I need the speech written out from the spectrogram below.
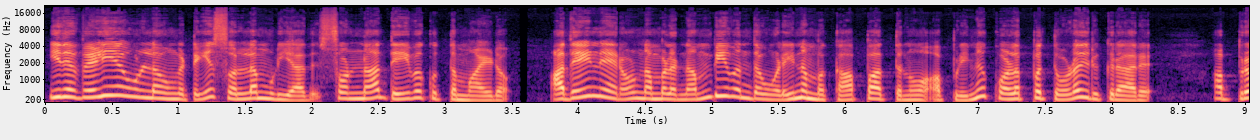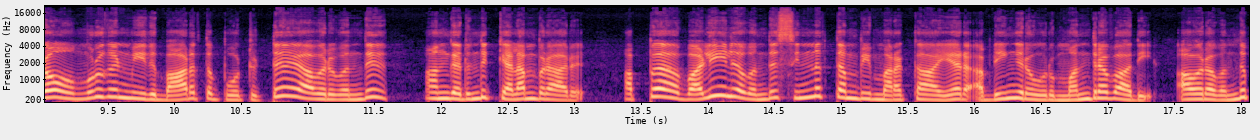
இதை வெளியே உள்ளவங்ககிட்டயும் சொல்ல முடியாது. சொன்னா தெய்வ குத்தம் ஆயிடும். அதே நேரம் நம்மளை நம்பி வந்தவங்களையும் நம்ம காப்பாத்தணும் அப்படின்னு குழப்பத்தோட இருக்கிறாரு. அப்புறம் முருகன் மீது பாரத்தை போட்டுட்டு அவர் வந்து அங்கேருந்து கிளம்புறாரு. அப்ப வழியில் வந்து சின்னத்தம்பி மரக்காயர் அப்படிங்கிற ஒரு மந்திரவாதி அவரை வந்து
